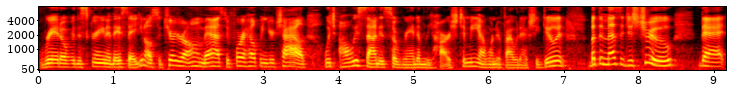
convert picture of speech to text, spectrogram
read over the screen and they say, you know, secure your own mask before helping your child, which always sounded so randomly harsh to me. I wonder if I would actually do it. But the message is true that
